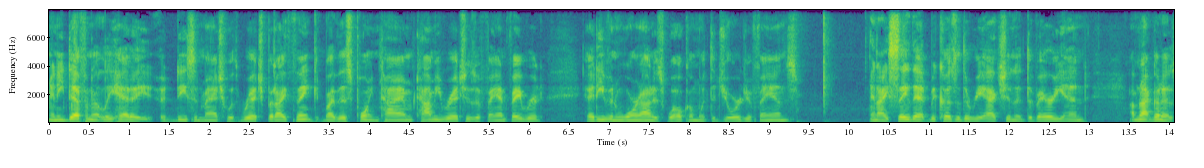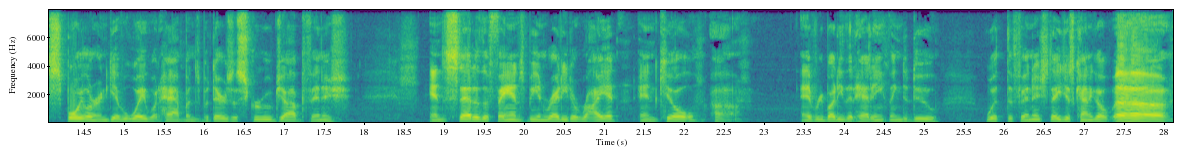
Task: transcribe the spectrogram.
and he definitely had a, a, decent match with Rich. But I think by this point in time, Tommy Rich is a fan favorite, had even worn out his welcome with the Georgia fans. And I say that because of the reaction at the very end. I'm not going to spoiler and give away what happens, but there's a screw job finish. Instead of the fans being ready to riot and kill uh, everybody that had anything to do with the finish, they just kind of go, uh,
